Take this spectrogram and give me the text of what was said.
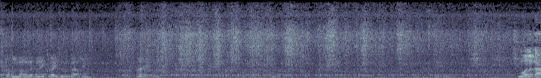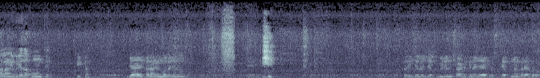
ਆਪਾਂ ਹੁਣ ਮਗਲੇ ਸਣਾ ਚਵਾਈ ਸ਼ੁਰੂ ਕਰਦੇ ਹਾਂ। ਆ ਦੇਖੋ। ਮੁੱਲ ਕਰ ਲਾਂਗੇ ਵੀਰੇ ਇਹਦਾ ਫੋਨ ਤੇ। ਠੀਕ ਆ। ਜਾਇਜ਼ ਕਰਾਂਗੇ ਮੁੱਲ ਜਿਹਨੂੰ ਤੇ ਕਰੀ ਚਲੋ ਜੇ ਵੀਡੀਓ ਨੂੰ ਛੱਡ ਕੇ ਨਾ ਜਾਇਆ ਕਰੋ ਸਕਿਪ ਨਾ ਕਰਿਆ ਕਰੋ।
